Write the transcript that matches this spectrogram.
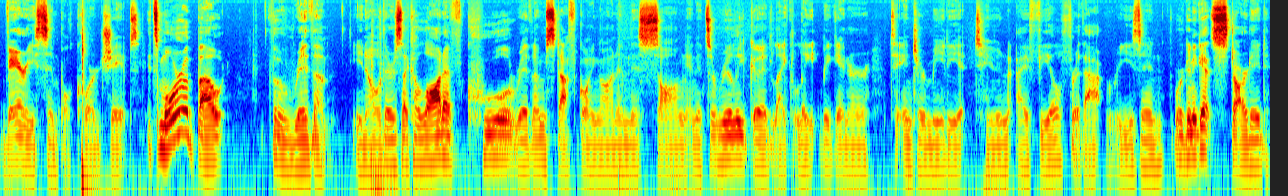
very simple chord shapes. It's more about the rhythm. You know, there's like a lot of cool rhythm stuff going on in this song, and it's a really good like late beginner to intermediate tune, I feel, for that reason. We're to get started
